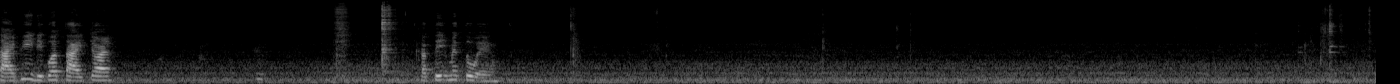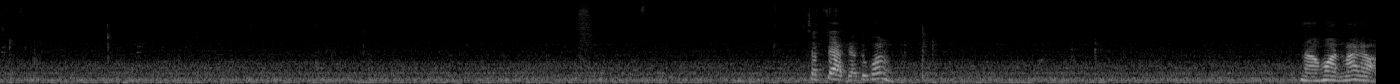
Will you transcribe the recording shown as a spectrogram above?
ตายพี่ดีกว่าตายจอย คติไม่ตัวเองแซ่บๆจ้ะทุกคนหนาหอนมากแล้ว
